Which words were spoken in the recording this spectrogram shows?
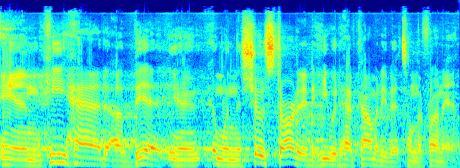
And he had a bit, you know, when the show started, he would have comedy bits on the front end.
